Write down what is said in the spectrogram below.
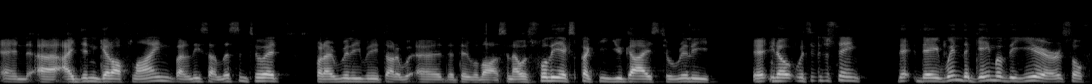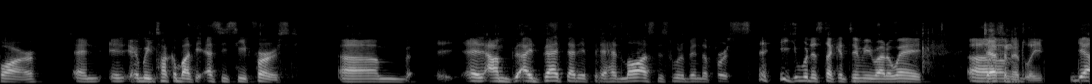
and uh, I didn't get offline, but at least I listened to it. But I really, really thought it, uh, that they were lost, and I was fully expecting you guys to really, you know, what's interesting they, they win the game of the year so far, and, and we talk about the SEC first. Um, i bet that if they had lost, this would have been the first. you would have stuck it to me right away. Um, Definitely. Yeah,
